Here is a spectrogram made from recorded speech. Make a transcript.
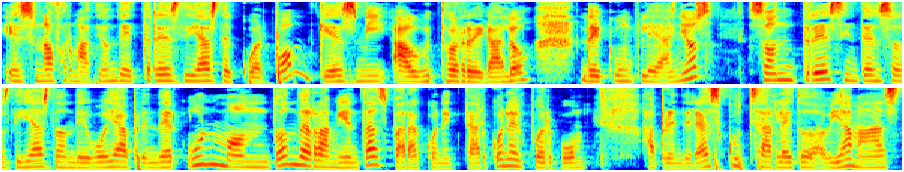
es una formación de tres días de cuerpo, que es mi autorregalo de cumpleaños. Son tres intensos días donde voy a aprender un montón de herramientas para conectar con el cuerpo, aprender a escucharle todavía más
